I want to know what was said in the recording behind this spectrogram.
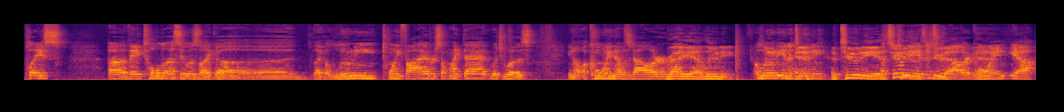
place. Uh, they told us it was like a like a loonie twenty five or something like that, which was you know a coin that was a dollar, Right. Yeah. Loonie. a loonie and a And toonie. a, a toonie is A toonie two, is a two dollar yeah. coin, yeah.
